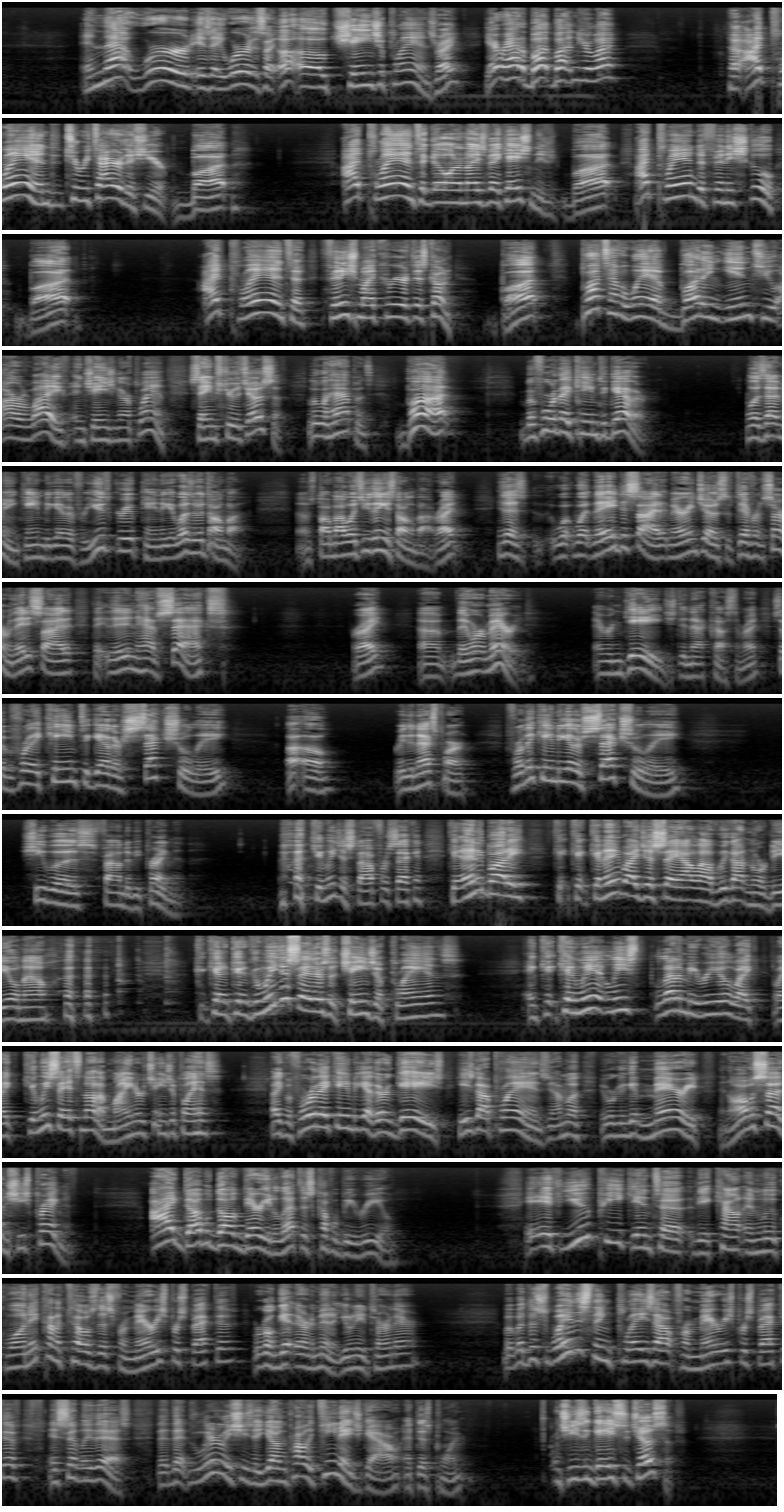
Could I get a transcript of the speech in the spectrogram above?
And that word is a word that's like, uh oh, change of plans, right? You ever had a butt button to your life? Uh, I planned to retire this year, but I planned to go on a nice vacation this year, but I planned to finish school, but I plan to finish my career at this company, but butts have a way of butting into our life and changing our plan. Same's true with Joseph. Look what happens. But before they came together, what does that mean? Came together for youth group, came together. What's it talking about? I was talking about what you think it's talking about, right? He says, what, what they decided, Mary and Joseph, different sermon, they decided they, they didn't have sex, right? Um, they weren't married. They were engaged in that custom, right? So before they came together sexually, uh oh, read the next part. Before they came together sexually, she was found to be pregnant. can we just stop for a second? Can anybody can, can anybody just say out loud, we got an ordeal now? can, can, can we just say there's a change of plans? And can, can we at least let them be real? Like, like, can we say it's not a minor change of plans? Like before they came together, they're engaged. He's got plans. I'm a, we're going to get married. And all of a sudden, she's pregnant. I double dog dare you to let this couple be real. If you peek into the account in Luke 1, it kind of tells this from Mary's perspective. We're going to get there in a minute. You don't need to turn there. But, but this way this thing plays out from Mary's perspective is simply this that, that literally she's a young, probably teenage gal at this point, and she's engaged to Joseph.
